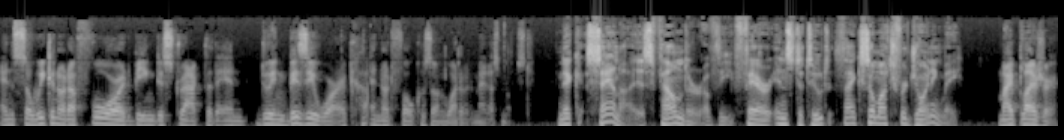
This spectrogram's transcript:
And so we cannot afford being distracted and doing busy work and not focus on what it matters most. Nick Sanna is founder of the FAIR Institute. Thanks so much for joining me. My pleasure.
